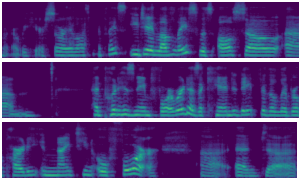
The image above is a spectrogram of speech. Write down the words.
where are we here? Sorry, I lost my place. EJ Lovelace was also um, had put his name forward as a candidate for the Liberal Party in 1904, uh, and uh,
